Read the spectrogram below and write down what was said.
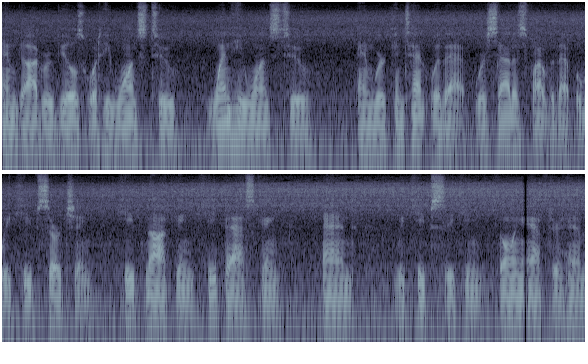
and God reveals what He wants to, when He wants to, and we're content with that. We're satisfied with that, but we keep searching, keep knocking, keep asking, and we keep seeking, going after Him.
